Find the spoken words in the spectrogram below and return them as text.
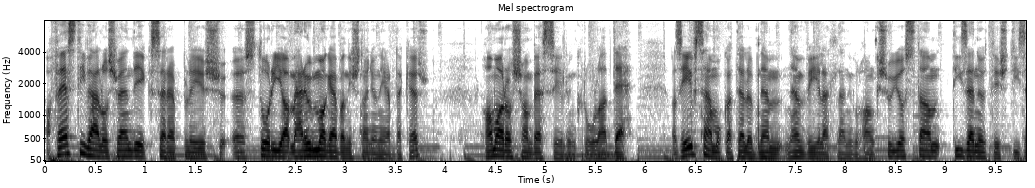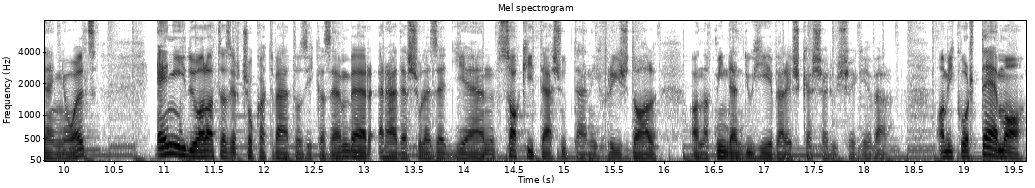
A fesztiválos vendégszereplés sztoria már önmagában is nagyon érdekes, hamarosan beszélünk róla, de az évszámokat előbb nem, nem véletlenül hangsúlyoztam, 15 és 18, Ennyi idő alatt azért sokat változik az ember, ráadásul ez egy ilyen szakítás utáni friss dal, annak minden dühével és keserűségével. Amikor te ma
